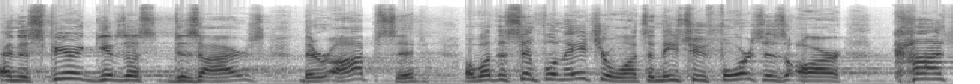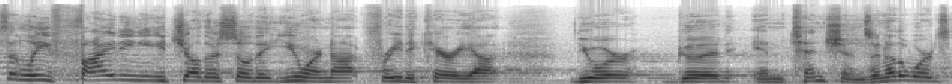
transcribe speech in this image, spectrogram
And the Spirit gives us desires that are opposite of what the sinful nature wants. And these two forces are constantly fighting each other so that you are not free to carry out your good intentions. In other words,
